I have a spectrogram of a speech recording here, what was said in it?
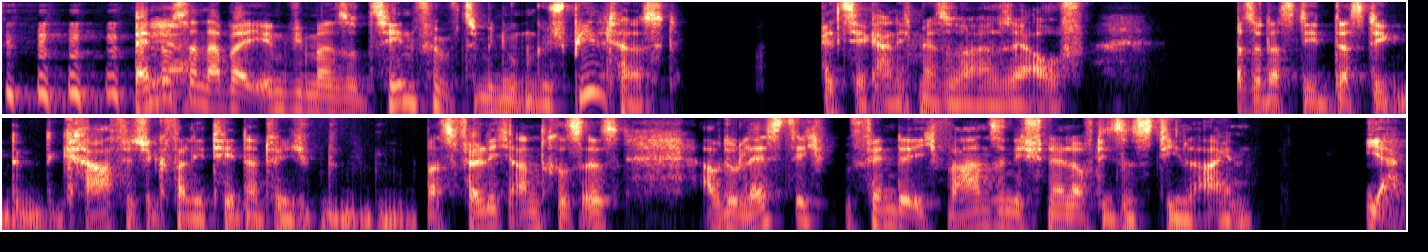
Wenn ja. du es dann aber irgendwie mal so 10, 15 Minuten gespielt hast, fällt es dir gar nicht mehr so sehr auf. Also, dass die, dass die, die, grafische Qualität natürlich was völlig anderes ist. Aber du lässt dich, finde ich, wahnsinnig schnell auf diesen Stil ein. Ja,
